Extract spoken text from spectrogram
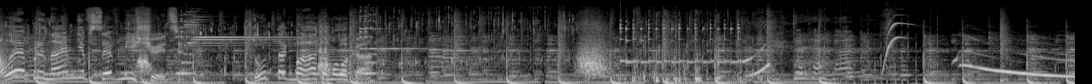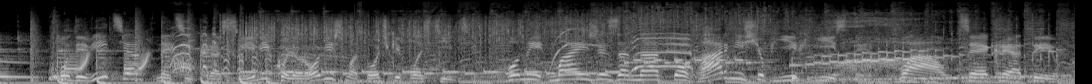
Але принаймні все вміщується. Тут так багато молока. Подивіться на ці красиві кольорові шматочки пластівців. Вони майже занадто гарні, щоб їх їсти. Вау, це креативно.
